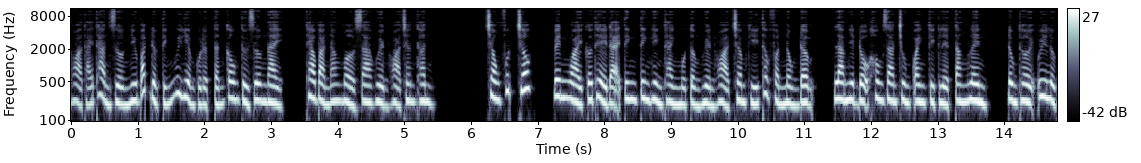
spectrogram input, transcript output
hỏa thái thản dường như bắt được tính nguy hiểm của đợt tấn công từ dương này, theo bản năng mở ra huyền hỏa chân thân. Trong phút chốc, bên ngoài cơ thể đại tinh tinh hình thành một tầng huyền hỏa châm khí thập phần nồng đậm, làm nhiệt độ không gian chung quanh kịch liệt tăng lên, đồng thời uy lực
